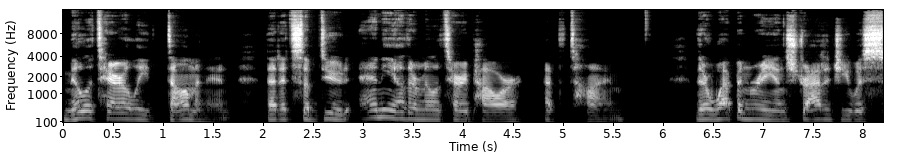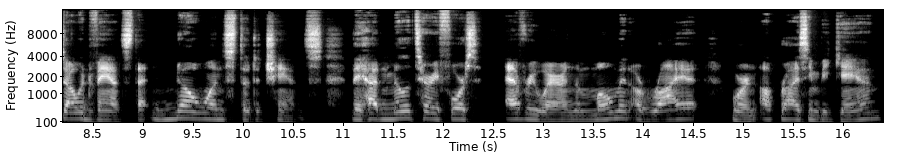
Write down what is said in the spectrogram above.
militarily dominant that it subdued any other military power at the time. Their weaponry and strategy was so advanced that no one stood a chance. They had military force everywhere, and the moment a riot or an uprising began,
